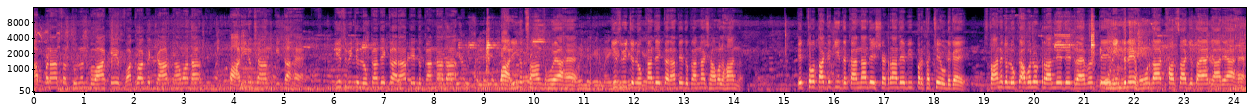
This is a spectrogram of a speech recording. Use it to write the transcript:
ਆਪਣਾ ਸੰਤੁਲਨ ਗਵਾ ਕੇ ਵੱਖ-ਵੱਖ ਚਾਰ ਥਾਵਾਂ ਦਾ ਭਾਰੀ ਨੁਕਸਾਨ ਕੀਤਾ ਹੈ, ਜਿਸ ਵਿੱਚ ਲੋਕਾਂ ਦੇ ਘਰਾਂ ਤੇ ਦੁਕਾਨਾਂ ਦਾ ਭਾਰੀ ਨੁਕਸਾਨ ਹੋਇਆ ਹੈ, ਜਿਸ ਵਿੱਚ ਲੋਕਾਂ ਦੇ ਘਰਾਂ ਤੇ ਦੁਕਾਨਾਂ ਸ਼ਾਮਲ ਹਨ। ਇੱਥੋਂ ਤੱਕ ਕਿ ਦੁਕਾਨਾਂ ਦੇ ਸ਼ਟਰਾਂ ਦੇ ਵੀ ਪਰਖੱਚੇ ਉੱਡ ਗਏ। ਸਥਾਨਕ ਲੋਕਾਂ ਵੱਲੋਂ ਟਰਾਲੇ ਦੇ ਡਰਾਈਵਰ ਤੇ ਨਿੰਦਨੇ ਹੋਣ ਦਾ ਖਾਸਾ ਜਤਾਇਆ ਜਾ ਰਿਹਾ ਹੈ।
